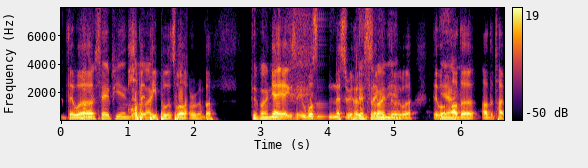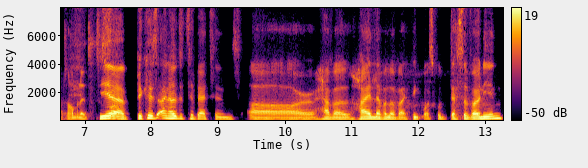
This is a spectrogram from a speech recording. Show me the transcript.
there were Homo sapien. they were Hobbit like people as well. Remember? Devonian. Yeah, yeah. It wasn't necessarily Homo sapien. There were there were Yeah. other other types of hominids. as Yeah, well. because I know the Tibetans are have a high level of I think what's called Denisovan.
